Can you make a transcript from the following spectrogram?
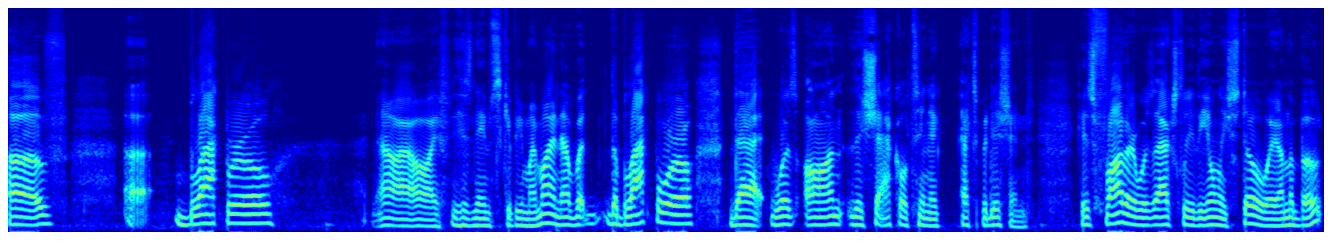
of uh, Blackborow. Now, I, oh, his name's skipping my mind now, but the Blackborow that was on the Shackleton expedition. His father was actually the only stowaway on the boat,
